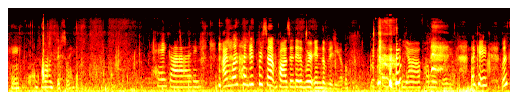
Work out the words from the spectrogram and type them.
Okay, let's walk this way. Hey guys, I'm 100% positive we're in the video. Yeah, probably. Okay, let's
